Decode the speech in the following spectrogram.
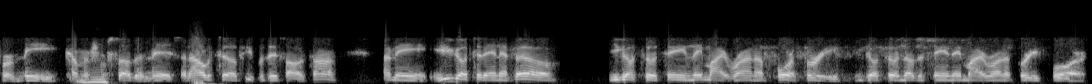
for me coming mm-hmm. from Southern Miss. And I would tell people this all the time. I mean, you go to the NFL, you go to a team, they might run a four-three. You go to another team, they might run a three-four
